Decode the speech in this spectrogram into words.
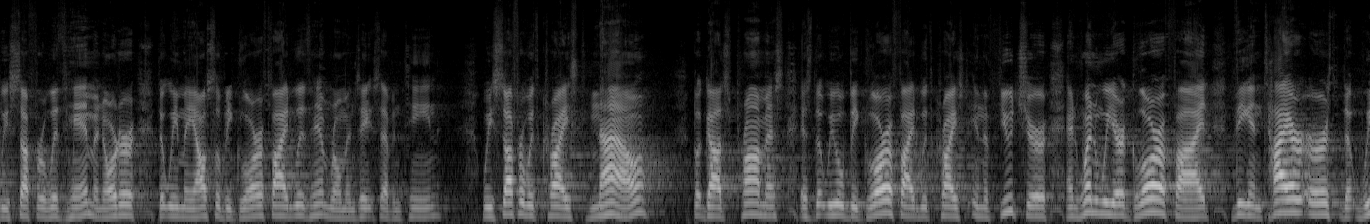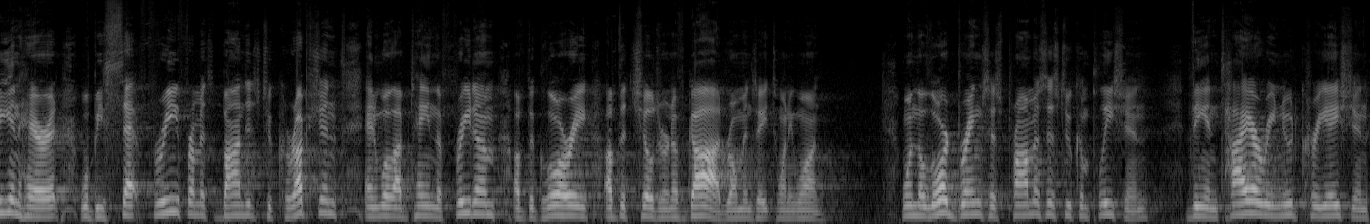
we suffer with him in order that we may also be glorified with him romans 8:17 we suffer with christ now but god's promise is that we will be glorified with christ in the future and when we are glorified the entire earth that we inherit will be set free from its bondage to corruption and will obtain the freedom of the glory of the children of god romans 8:21 when the lord brings his promises to completion the entire renewed creation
